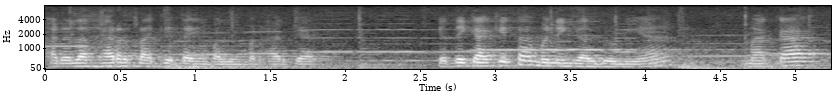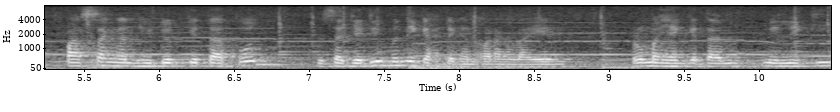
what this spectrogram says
adalah harta kita yang paling berharga. Ketika kita meninggal dunia, maka pasangan hidup kita pun bisa jadi menikah dengan orang lain. Rumah yang kita miliki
